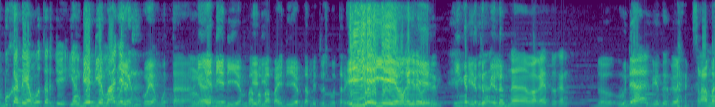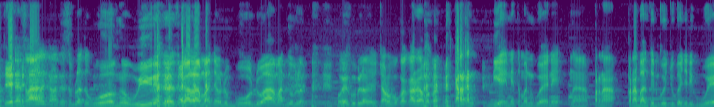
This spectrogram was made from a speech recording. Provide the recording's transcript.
bukan dia yang muter cuy yang dia diam aja gue, gitu gue yang muter. Enggak. Iya dia diem, Dia bapak-bapaknya diem, tapi terus muter. iya iya iya, makanya dia Iya, muter Inget Itu gitu film. nah makanya itu kan Duh, udah gitu gue Selamat ya. dan selalu ke lantai sebelah tuh gue ngewirit dan segala macam. Udah bodo amat gue bilang. Pokoknya gue bilang cara pokoknya kalau ada apa-apa. Karena kan dia ini teman gue ini nah, pernah pernah bantuin gue juga. Jadi gue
